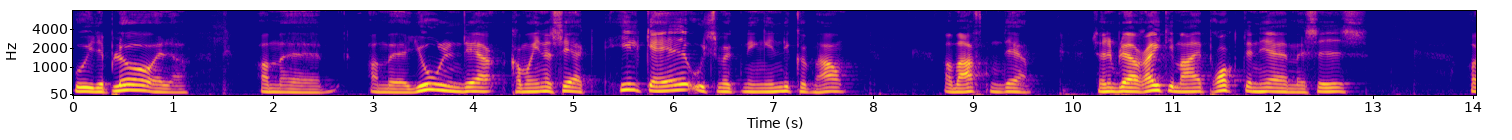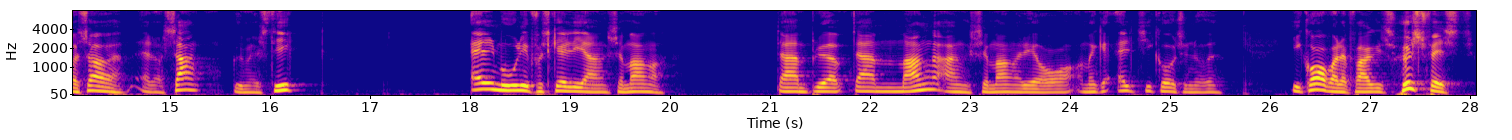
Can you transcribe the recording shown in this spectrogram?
ude i det blå, eller om, øh, om øh, julen der kommer ind og ser hele gadeudsmykningen inde i København om aftenen der. Så den bliver rigtig meget brugt, den her Mercedes. Og så er der sang, gymnastik, alle mulige forskellige arrangementer. Der, bliver, der er mange arrangementer derovre, og man kan altid gå til noget. I går var der faktisk høstfest,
